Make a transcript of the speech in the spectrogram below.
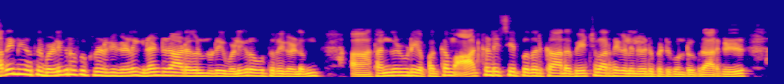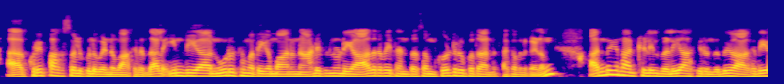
அதே நேரத்தில் வெளியுறவு கொள்கைகளை இரண்டு நாடுகளுடைய வெளியுறவுத்துறைகளும் தங்களுடைய பக்கம் ஆட்களை சேர்ப்பதற்கான பேச்சுவார்த்தைகளில் ஈடுபட்டுக் கொண்டிருக்கிறார்கள். குறிப்பாக சொல்லிக்கொள்ள வேண்டுமாக இருந்தால் இந்தியா நூறுக்கும் அதிகமான நாடுகளுடைய ஆதரவை தன் வசம் கொண்டிருப்பதான தகவல்களும் அந்நிய நாட்களில் வெளியாக இருந்தது. ஆகவே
